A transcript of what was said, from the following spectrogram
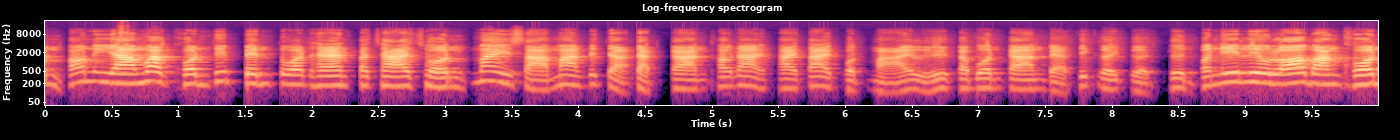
นเขานิยามว่าคนที่เป็นตัวแทนประชาชนไม่สามารถที่จะจัดการเขาได้ภายใต้กฎหมาย หรือกระบวนการแบบที่เคยเกิดขึ้น วันนี้เลี้ยวล้อบางคน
